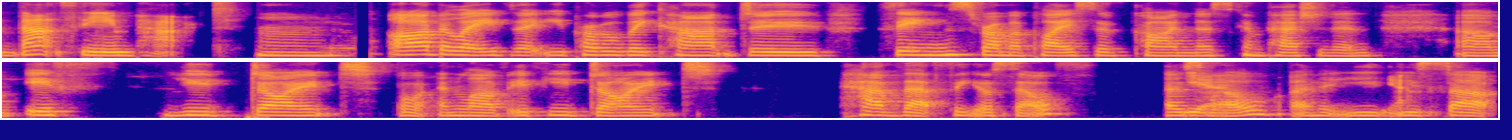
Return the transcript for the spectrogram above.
That's the impact. Mm. I believe that you probably can't do things from a place of kindness, compassion, and um, if you don't, or and love, if you don't have that for yourself as yeah. well, I think you, yeah. you start,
